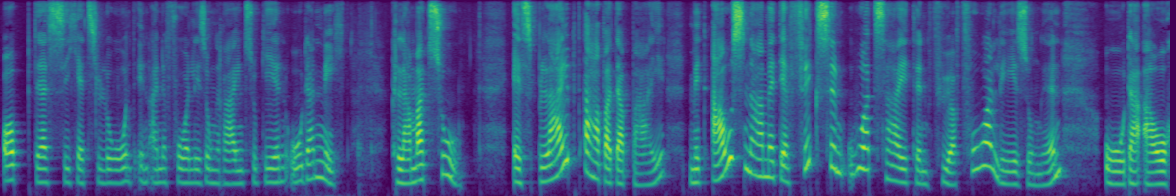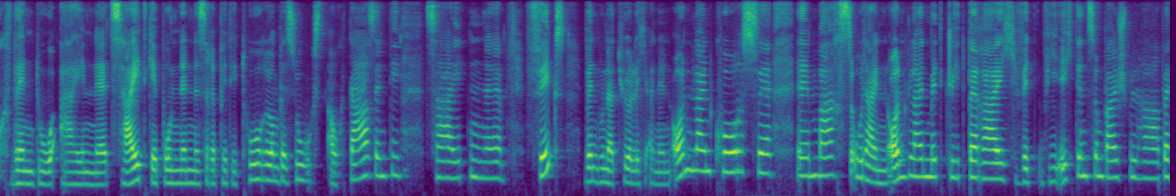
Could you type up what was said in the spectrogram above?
ob das sich jetzt lohnt, in eine Vorlesung reinzugehen oder nicht. Klammer zu. Es bleibt aber dabei, mit Ausnahme der fixen Uhrzeiten für Vorlesungen oder auch wenn du ein zeitgebundenes Repetitorium besuchst, auch da sind die Zeiten äh, fix. Wenn du natürlich einen Online-Kurs äh, machst oder einen Online-Mitgliedbereich, wie, wie ich den zum Beispiel habe,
